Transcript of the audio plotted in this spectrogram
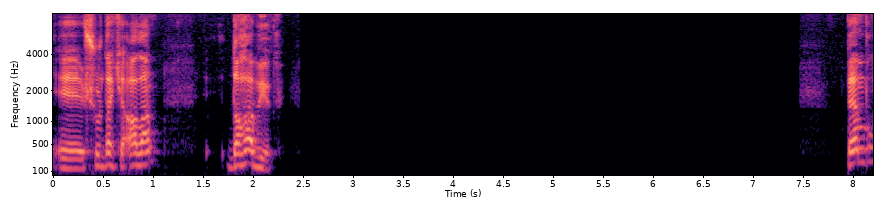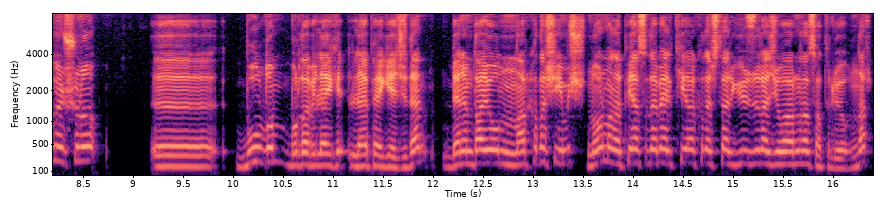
e, şuradaki alan daha büyük. Ben bugün şunu e, buldum burada bir LPG'ciden. Benim dayıoğlunun arkadaşıymış. Normalde piyasada belki arkadaşlar 100 lira civarında satılıyor bunlar.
